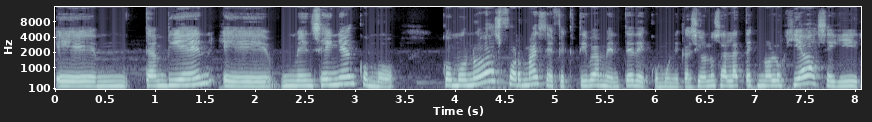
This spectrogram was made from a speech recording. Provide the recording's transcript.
Em, también eh, me enseñan como como nuevas formas efectivamente de comunicación. O sea, la tecnología va a seguir,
